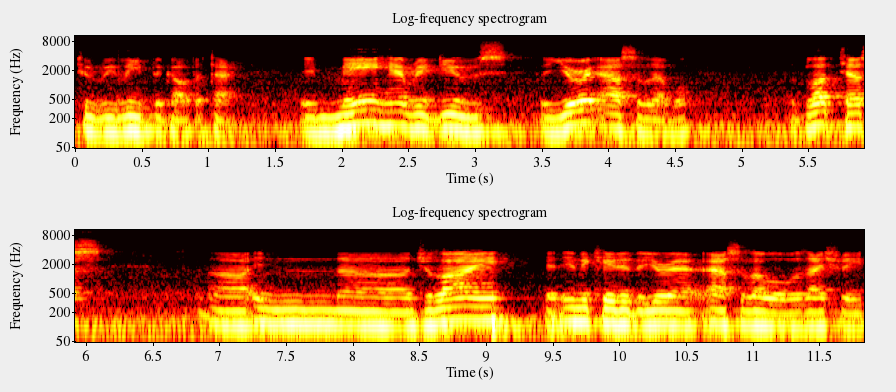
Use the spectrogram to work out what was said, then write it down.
to relieve the gout attack. It may have reduced the uric acid level. The blood tests uh, in uh, July, it indicated the uric acid level was actually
